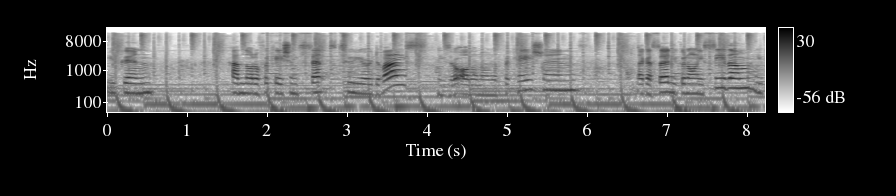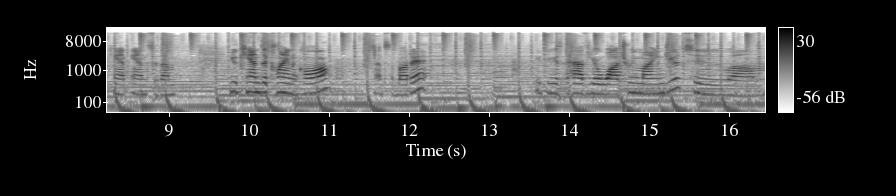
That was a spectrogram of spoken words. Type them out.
You can have notifications sent to your device these are all the notifications. Like I said, you can only see them, you can't answer them. You can decline a call. That's about it. You can have your watch remind you to um,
